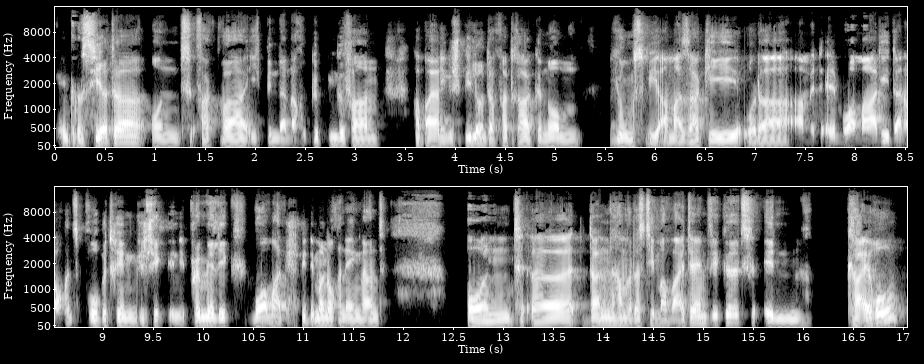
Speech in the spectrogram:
interessierter und Fakt war, ich bin dann nach Ägypten gefahren, habe einige Spiele unter Vertrag genommen, Jungs wie Amazaki oder Ahmed El Mohammadi dann auch ins Probetraining geschickt in die Premier League. Mohammadi spielt immer noch in England. Und äh, dann haben wir das Thema weiterentwickelt in Kairo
